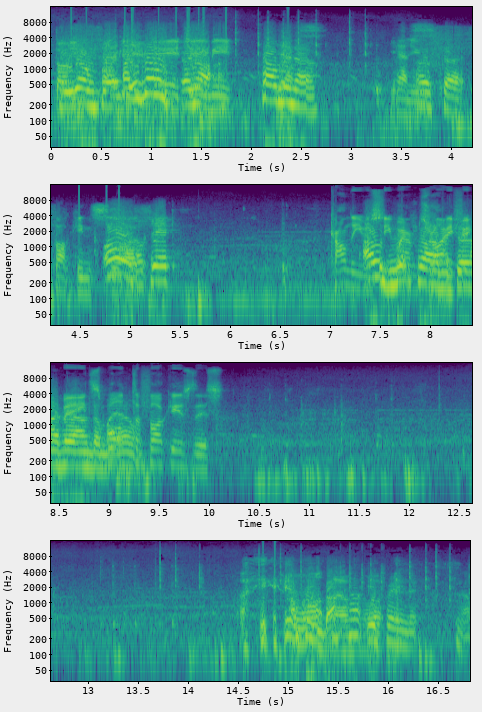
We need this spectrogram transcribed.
Are you going for it? Are you going? Hey. Jamie. Tell me Yes. Yes. You Okay. fucking oh! slug. Oh shit! Can't even see where I'm much rather driving, drive around mate. What own. the fuck is this? I'm coming What back the fuck? No,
